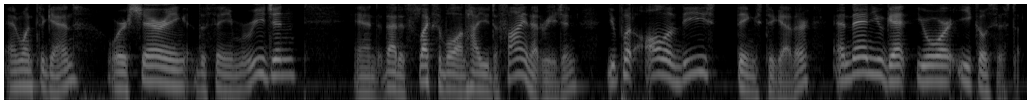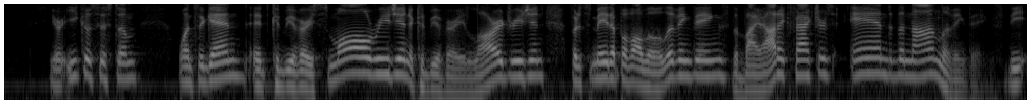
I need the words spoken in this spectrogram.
And once again, we're sharing the same region and that is flexible on how you define that region. You put all of these things together, and then you get your ecosystem. Your ecosystem, once again, it could be a very small region, it could be a very large region, but it's made up of all the living things, the biotic factors, and the non-living things, the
